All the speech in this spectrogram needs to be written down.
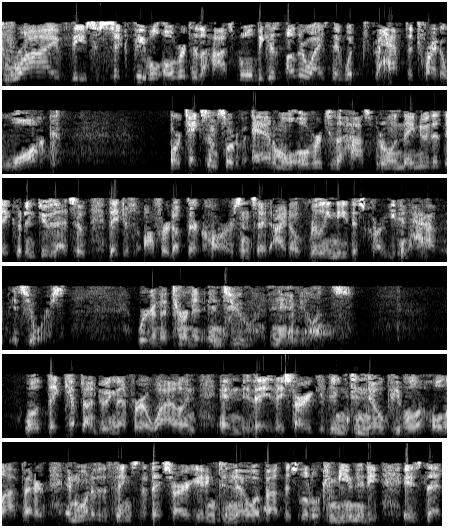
drive these sick people over to the hospital because otherwise they would have to try to walk or take some sort of animal over to the hospital and they knew that they couldn't do that so they just offered up their cars and said i don't really need this car you can have it it's yours we're going to turn it into an ambulance well, they kept on doing that for a while, and, and they, they started getting to know people a whole lot better. And one of the things that they started getting to know about this little community is that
